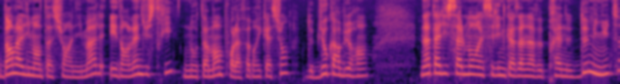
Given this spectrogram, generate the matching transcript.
dans l'alimentation animale et dans l'industrie, notamment pour la fabrication de biocarburants? Nathalie Salmon et Céline Casanave prennent deux minutes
